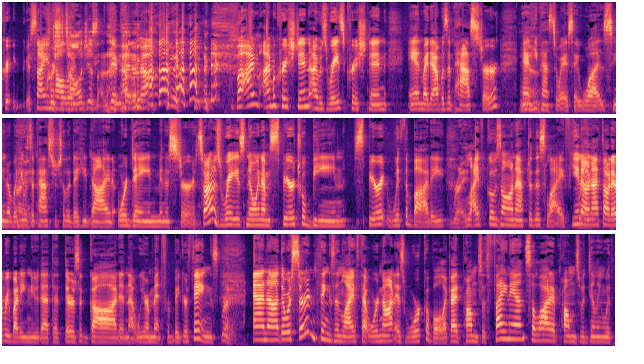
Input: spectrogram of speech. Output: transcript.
Scientologist. I don't I don't know. but I'm I'm a Christian. I was raised Christian, and my dad was a pastor, and he passed away. I say was, you know, but he was a pastor till the day he died, ordained minister. So I was raised knowing I'm a spiritual being, spirit with a body. Right. Life goes on after this life, you know. And I thought everybody knew that that there's a God and that we are meant for bigger things. Right. And uh, there were certain things in life that were not as workable. Like I had problems with finance a lot. I had problems with dealing with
